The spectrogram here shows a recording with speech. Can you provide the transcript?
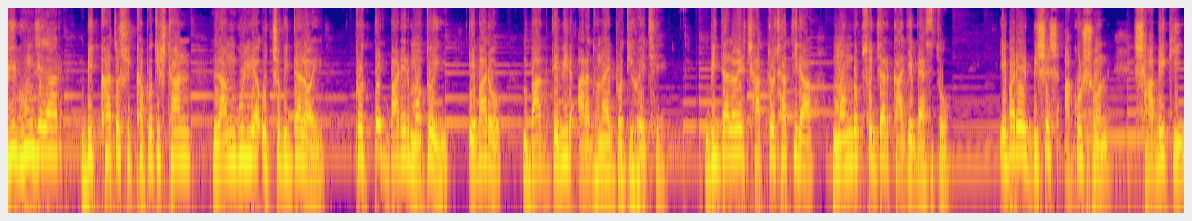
বীরভূম জেলার বিখ্যাত শিক্ষা প্রতিষ্ঠান লাঙ্গুলিয়া উচ্চ বিদ্যালয় প্রত্যেকবারের মতোই এবারও বাগদেবীর আরাধনায় ব্রতী হয়েছে। বিদ্যালয়ের ছাত্রছাত্রীরা মণ্ডপসজ্জার কাজে ব্যস্ত। এবারের বিশেষ আকর্ষণ সাবেকি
